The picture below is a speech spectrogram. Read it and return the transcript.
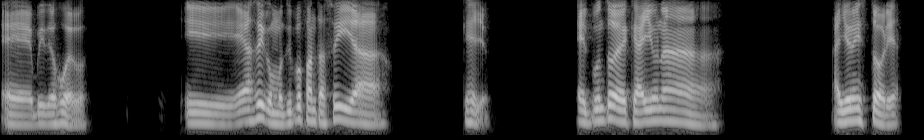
Eh, videojuego. Y es así como tipo fantasía, qué sé yo. El punto es que hay una... Hay una historia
